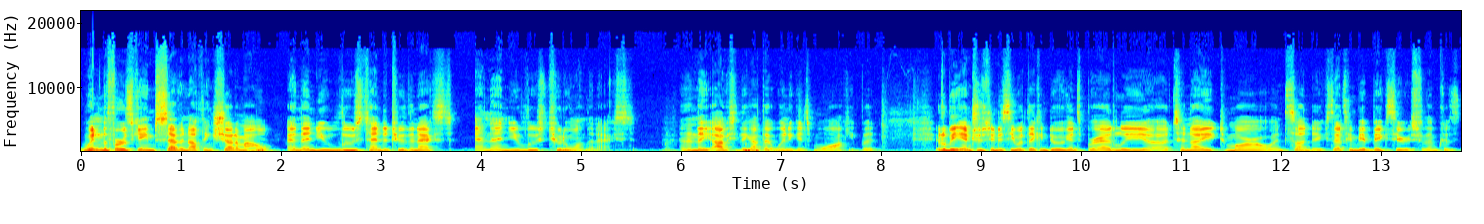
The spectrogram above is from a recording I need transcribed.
win the first game seven nothing, shut them out, and then you lose ten to two the next, and then you lose two to one the next, and then they obviously they got that win against Milwaukee, but. It'll be interesting to see what they can do against Bradley uh, tonight, tomorrow, and Sunday because that's to be a big series for them. Because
